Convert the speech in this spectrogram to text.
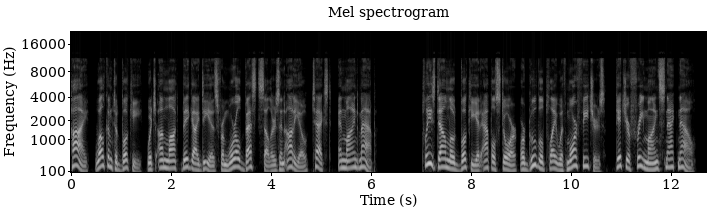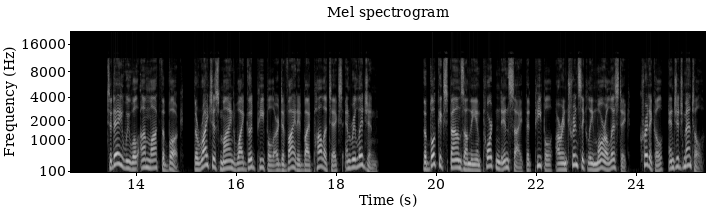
Hi, welcome to Bookey, which unlock big ideas from world bestsellers in audio, text, and mind map. Please download Bookey at Apple Store or Google Play with more features. Get your free mind snack now. Today we will unlock the book, The Righteous Mind Why Good People Are Divided by Politics and Religion. The book expounds on the important insight that people are intrinsically moralistic, critical, and judgmental.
